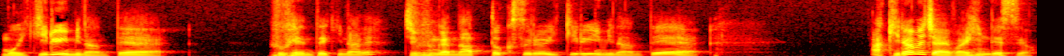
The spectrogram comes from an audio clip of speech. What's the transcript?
もう生きる意味なんて普遍的なね自分が納得する生きる意味なんて諦めちゃえばいいんですよ。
